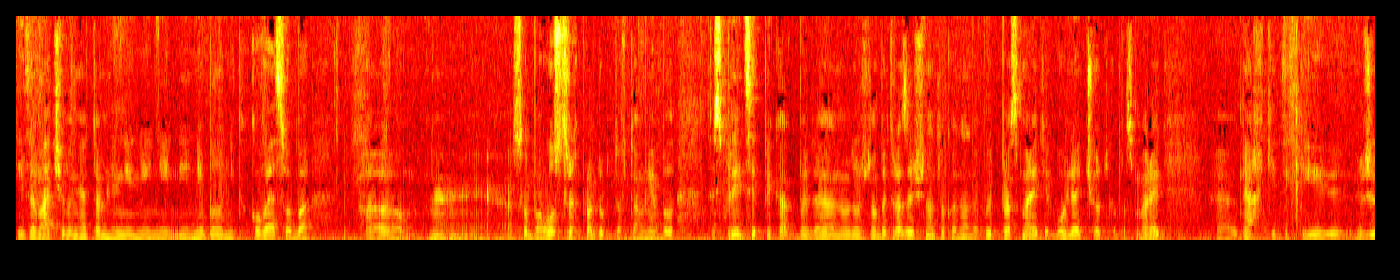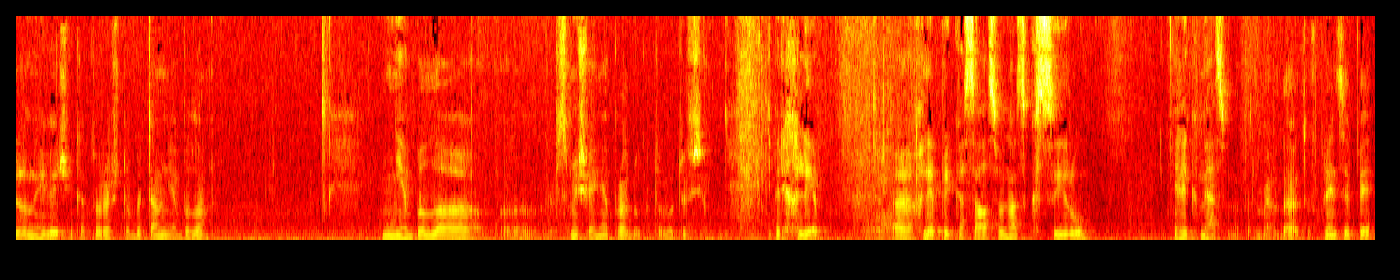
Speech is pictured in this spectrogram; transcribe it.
и замачивания там не, не, не, не, не было никакого особо, э, э, особо острых продуктов там не было. То есть, в принципе, как бы, да, оно должно быть разрешено, только надо будет просмотреть и более четко посмотреть э, мягкие такие жирные вещи, которые, чтобы там не было не было э, смешения продуктов. Вот и все. Теперь хлеб. Э, хлеб прикасался у нас к сыру или к мясу, например. Да, то в принципе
